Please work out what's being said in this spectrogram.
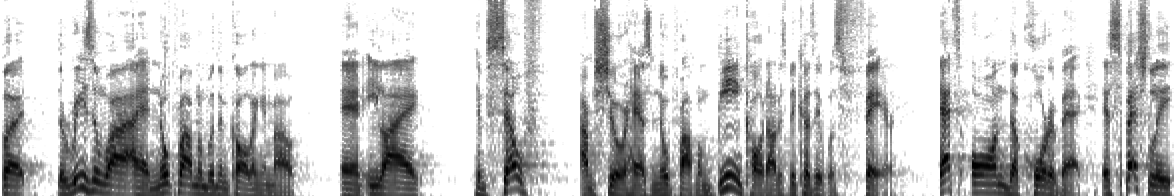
But the reason why I had no problem with him calling him out, and Eli himself, I'm sure, has no problem being called out, is because it was fair. That's on the quarterback, especially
